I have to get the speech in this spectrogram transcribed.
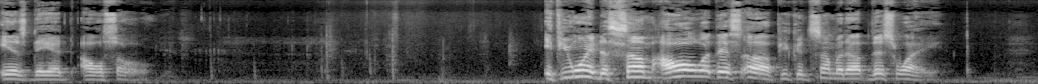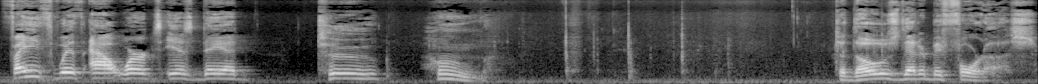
is dead also. If you wanted to sum all of this up, you could sum it up this way Faith without works is dead to whom? To those that are before us.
